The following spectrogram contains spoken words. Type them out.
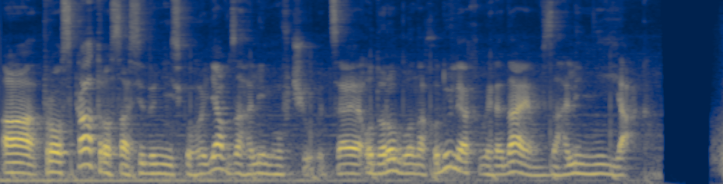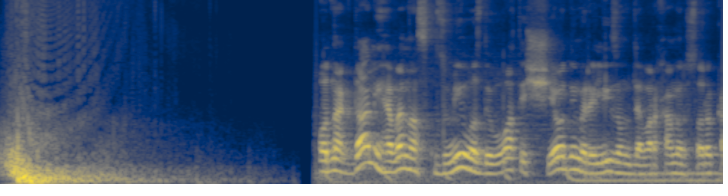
А про скатроса сідонійського я взагалі мовчу. Це одоробло на ходулях виглядає взагалі ніяк. Однак далі ГВ нас зуміло здивувати ще одним релізом для Warhammer 40,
